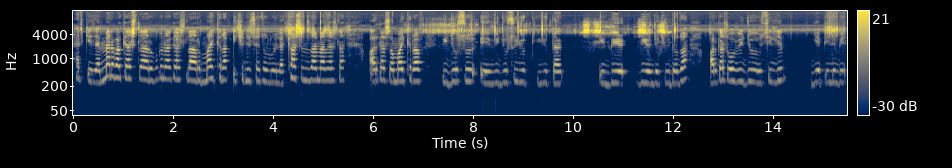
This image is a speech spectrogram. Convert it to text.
Herkese merhaba arkadaşlar. Bugün arkadaşlar Minecraft 2. sezonuyla karşınızdayım arkadaşlar. Arkadaşlar Minecraft videosu e, videosu yük, yüklen e, bir bir önceki videoda. Arkadaşlar o videoyu sildim. Yepyeni bir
